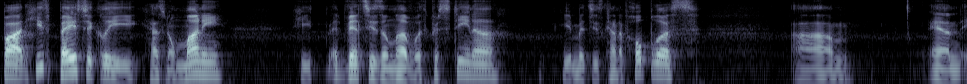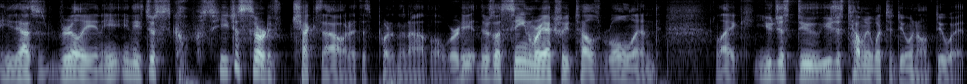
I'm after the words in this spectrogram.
but he's basically has no money he admits he's in love with Christina. He admits he's kind of hopeless. Um, and he has really, and he, and he just he just sort of checks out at this point in the novel. Where he there's a scene where he actually tells Rowland, like, "You just do, you just tell me what to do, and I'll do it."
